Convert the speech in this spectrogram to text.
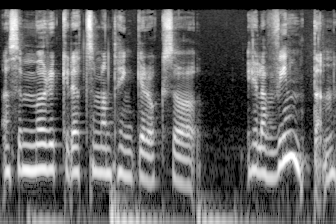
alltså mörkret som man tänker också hela vintern.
